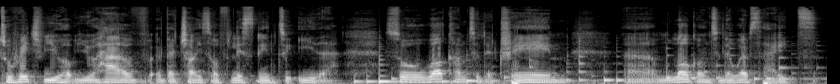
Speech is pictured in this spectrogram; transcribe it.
to which you you have the choice of listening to either. So welcome to the train. Um, log on to the website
